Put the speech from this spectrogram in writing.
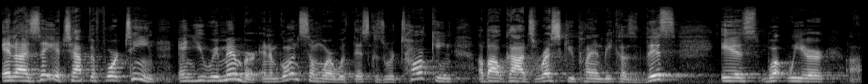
in Isaiah chapter 14. And you remember, and I'm going somewhere with this because we're talking about God's rescue plan because this is what we are uh,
